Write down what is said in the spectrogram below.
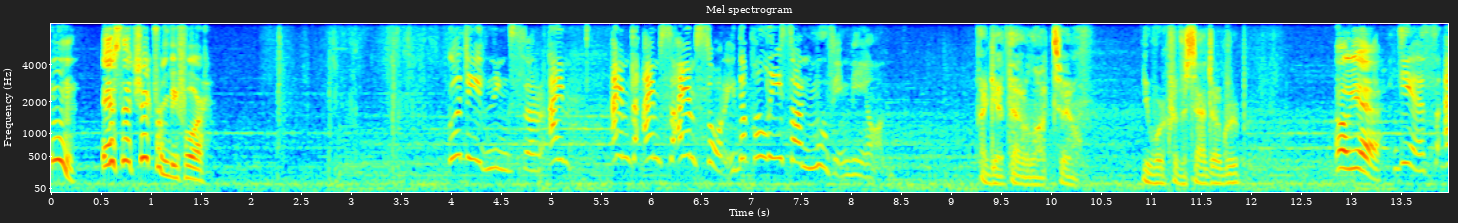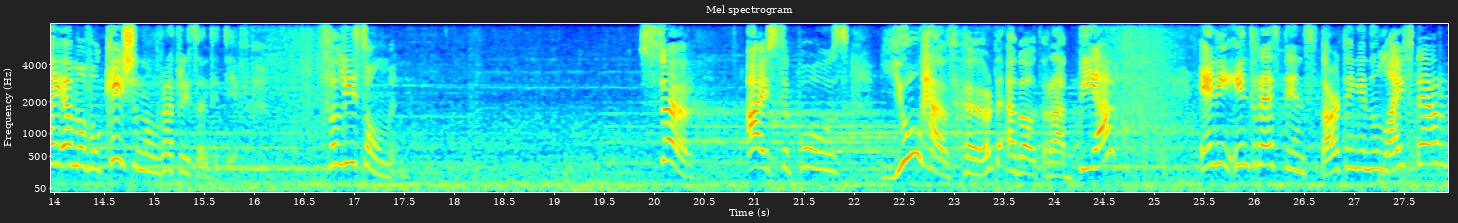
Hmm, it's that chick from before. Good evening, sir. I'm, I'm, I'm, I am sorry. The police are moving me on. I get that a lot too. You work for the Santeau Group? Oh, yeah. Yes, I am a vocational representative. Felice Ullman. Sir, I suppose you have heard about Rabia? Any interest in starting a new life there?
